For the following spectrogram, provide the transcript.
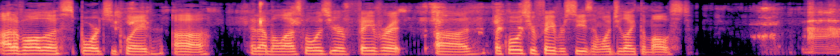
out of all the sports you played uh at MLS? What was your favorite? Uh, like what was your favorite season? What'd you like the most? Mm.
